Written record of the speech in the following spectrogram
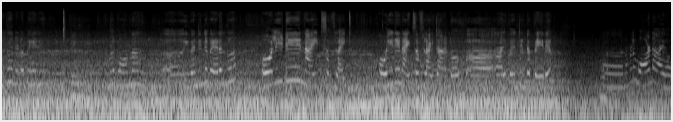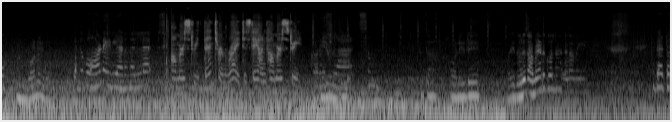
എന്തോ എന്നോട് പേര്? നമ്മൾ പോകുന്ന ഇവന്റിന്റെ പേരെന്തോ holiday nights of light holiday nights of light ആണ് കേട്ടോ ഇവന്റിന്റെ പേര്. നമ്മൾ വോൺ ആയോ ഇത് വോൺ ഏരിയ ആണ്. നല്ല Commerce Street, then turn right to stay on Commerce Street. ഇതാട്ടോ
